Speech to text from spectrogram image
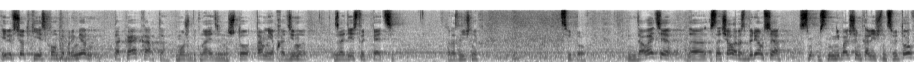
Или все-таки есть контрпример, такая карта может быть найдена, что там необходимо задействовать пять различных цветов. Давайте э, сначала разберемся с, с небольшим количеством цветов.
